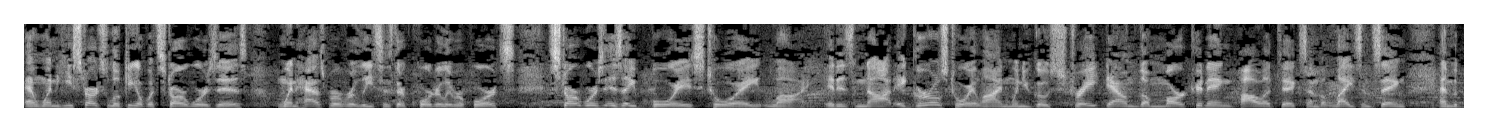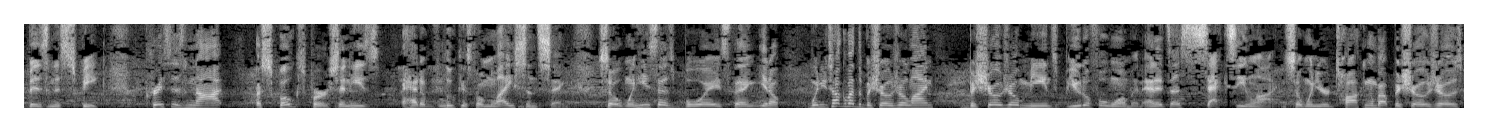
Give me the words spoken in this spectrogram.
And when he starts looking at what Star Wars is, when Hasbro releases their quarterly reports, Star Wars is a boys' toy line. It is not a girls' toy line when you go straight down the marketing, politics, and the licensing and the business speak. Chris is not a spokesperson. He's head of Lucasfilm licensing. So when he says boys thing, you know, when you talk about the Bishoujo line, Bishoujo means beautiful woman, and it's a sexy line. So when you're talking about Bishoujos,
